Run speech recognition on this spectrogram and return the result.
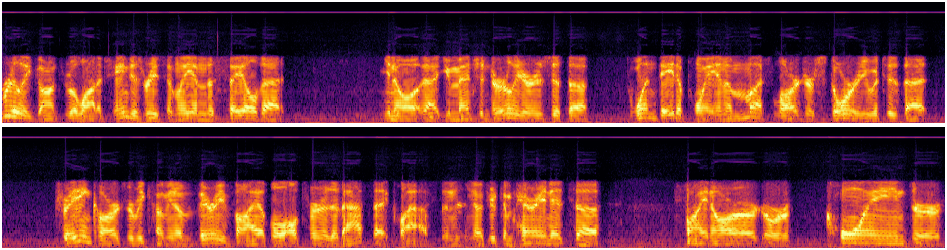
really gone through a lot of changes recently. And the sale that, you know, that you mentioned earlier is just a one data point in a much larger story, which is that trading cards are becoming a very viable alternative asset class. And, you know, if you're comparing it to fine art or coins or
